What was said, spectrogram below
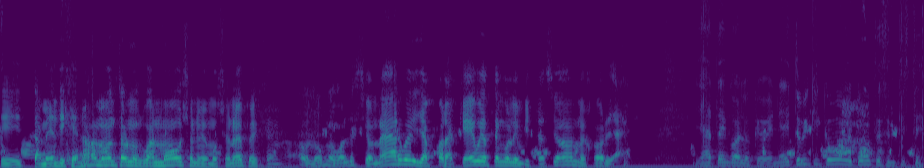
Y también dije, no, me voy a entrar unos One Motion y me emocioné, pero dije, no, luego me voy a lesionar, güey, ya para qué, güey, ya tengo la invitación, mejor ya. Ya tengo a lo que venía. ¿Y tú, Vicky, cómo, cómo te sentiste?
